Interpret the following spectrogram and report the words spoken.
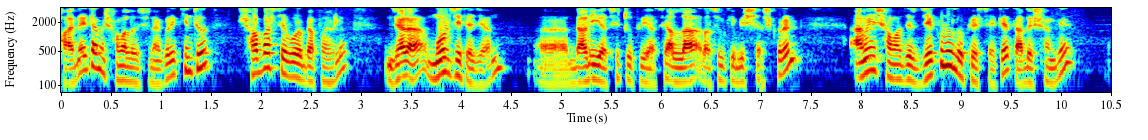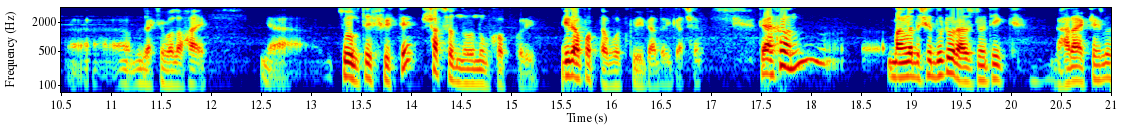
হয় না, এটা আমি সমালোচনা করি। কিন্তু সবার চেয়ে বড় ব্যাপার হলো, যারা মসজিদে যান দাড়ি আছে, টুপি আছে, আল্লাহ রাসুলকে বিশ্বাস করেন, আমি সমাজের যে কোনো লোকের চাইতে তাদের সঙ্গে যাকে বলা হয় চলতে ফিরতে স্বাচ্ছন্দ্য অনুভব করি। নিরাপত্তা বোধ করি তাদের কাছে। তো এখন, বাংলাদেশে দুটো রাজনৈতিক ধারা, একটা হলো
